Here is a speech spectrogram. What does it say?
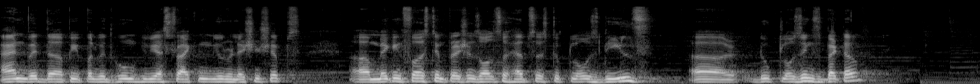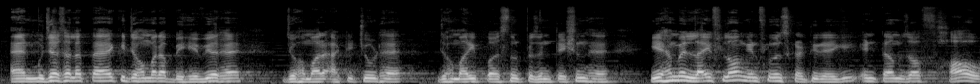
and with the people with whom we are striking new relationships. Uh, making first impressions also helps us to close deals, uh, do closings better. And मुझे ऐसा लगता है कि जो हमारा बिहेवियर है जो हमारा एटीट्यूड है जो हमारी पर्सनल प्रेजेंटेशन है ये हमें लाइफ लॉन्ग इन्फ्लुएंस करती रहेगी in terms of how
